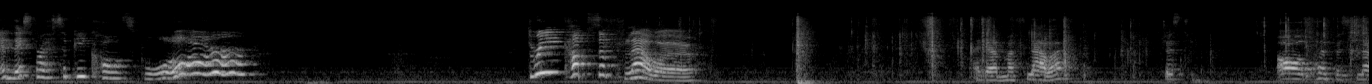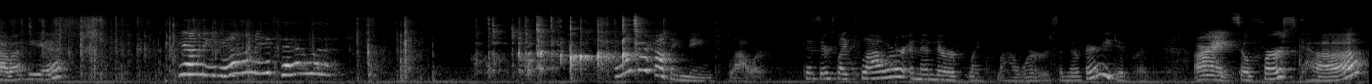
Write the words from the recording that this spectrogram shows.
and this recipe calls for three cups of flour. I got my flour, just all-purpose flour here. Yummy, yummy flour. I wonder how they named flour. Because there's like flour and then there are like flowers and they're very different. All right, so first cup.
